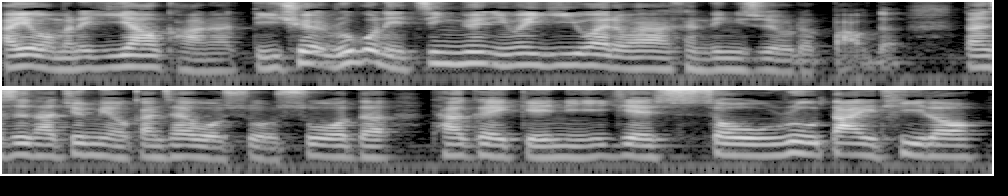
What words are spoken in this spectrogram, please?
还有我们的医药卡呢，的确，如果你进院因为意外的话，它肯定是有的保的，但是它就没有刚才我所说的，它可以给你一些收入代替咯。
